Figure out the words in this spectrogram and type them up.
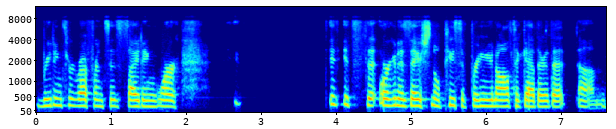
reading through references, citing work, it, it's the organizational piece of bringing it all together that um,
